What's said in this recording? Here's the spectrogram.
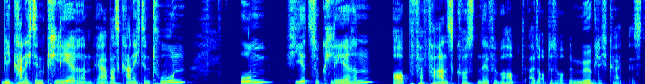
wie kann ich denn klären? Ja, was kann ich denn tun, um hier zu klären, ob Verfahrenskostenhilfe überhaupt, also ob das überhaupt eine Möglichkeit ist.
